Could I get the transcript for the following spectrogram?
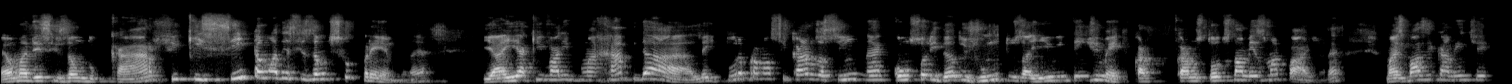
É uma decisão do CARF que cita uma decisão do Supremo, né? E aí aqui vale uma rápida leitura para nós ficarmos assim, né, consolidando juntos aí o entendimento, ficarmos todos na mesma página, né? Mas basicamente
